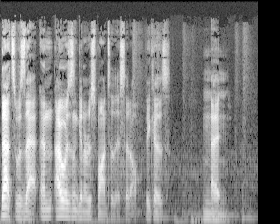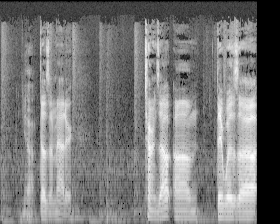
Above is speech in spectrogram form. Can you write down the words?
That's was that, and I wasn't gonna respond to this at all because I- Mhm. yeah. doesn't matter. Turns out, um, there was a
